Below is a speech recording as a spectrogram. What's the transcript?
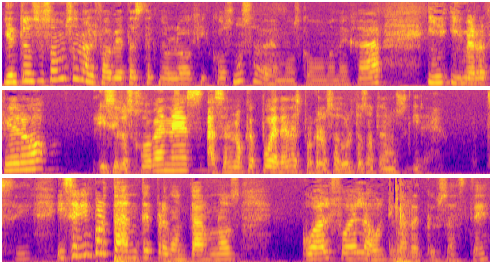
Y entonces somos analfabetas tecnológicos, no sabemos cómo manejar. Y, y me refiero, y si los jóvenes hacen lo que pueden, es porque los adultos no tenemos idea. Sí. Y sería importante preguntarnos cuál fue la última red que usaste,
